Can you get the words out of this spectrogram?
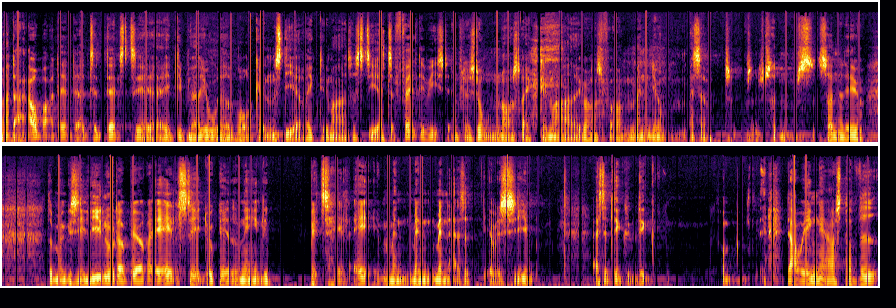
og der er jo bare den der tendens til, at i de perioder, hvor gælden stiger rigtig meget, så stiger tilfældigvis inflationen også rigtig meget. Ikke? Også for, men jo, altså, så, så, så, sådan er det jo. Så man kan sige, lige nu der bliver realt set jo gælden egentlig betale af, men, men, men altså, jeg vil sige, altså det, det, der er jo ingen af os, der ved,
